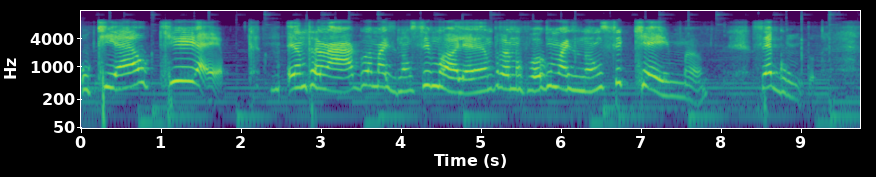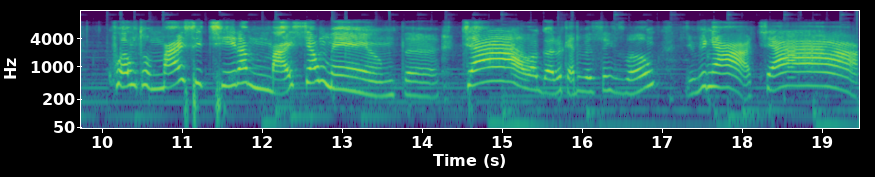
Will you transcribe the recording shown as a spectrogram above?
O que é o que é? Entra na água, mas não se molha. Entra no fogo, mas não se queima. Segundo, quanto mais se tira, mais se aumenta. Tchau! Agora eu quero ver se vocês vão adivinhar. Tchau!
